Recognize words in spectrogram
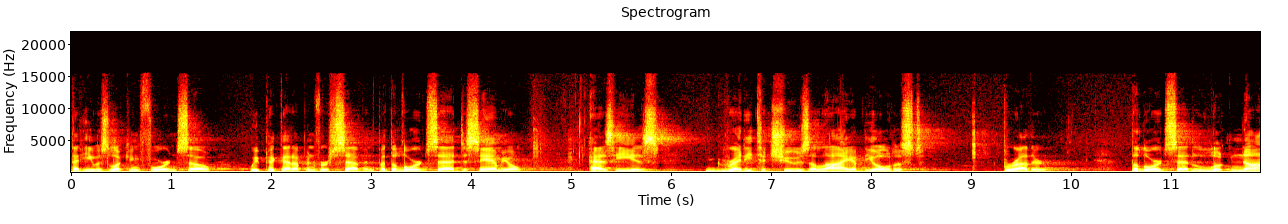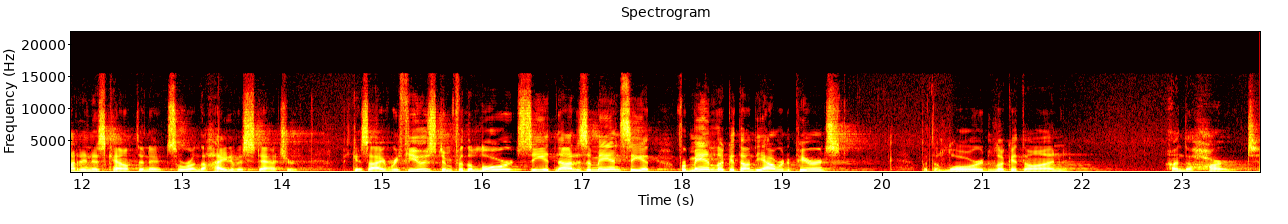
that he was looking for? And so we pick that up in verse 7. But the Lord said to Samuel, as he is ready to choose Eliab, the oldest brother, the Lord said, Look not in his countenance or on the height of his stature, because I refused him. For the Lord seeth not as a man seeth, for man looketh on the outward appearance, but the Lord looketh on on the heart.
